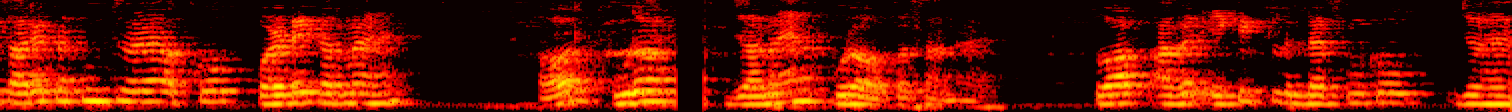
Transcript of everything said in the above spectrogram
सारे पैटर्न जो है आपको पर डे करना है और पूरा जाना है, पूरा वापस आना है। तो आप अगर एक एक लेसन को जो है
